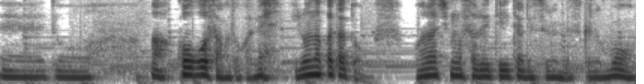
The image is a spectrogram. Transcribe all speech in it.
えっ、ー、と、まあ、皇后様とかね、いろんな方とお話もされていたりするんですけども、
